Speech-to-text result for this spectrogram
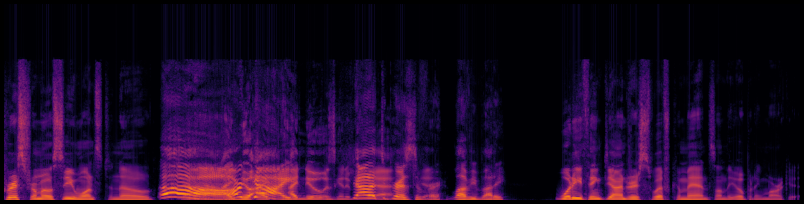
Chris from OC wants to know Oh, I our knew. guy. I, I knew it was gonna be. Shout out yeah, to Christopher. yeah. Love you, buddy. what do you think DeAndre Swift commands on the opening market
